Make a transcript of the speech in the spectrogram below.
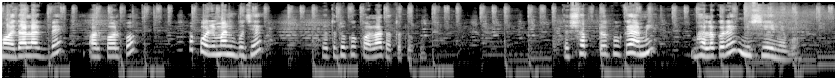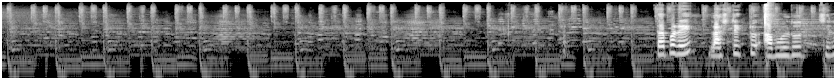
ময়দা লাগবে, অল্প অল্প। পরিমাণ বুঝে যতটুকু কলা ততটুকু। তো সবটুকুকে আমি ভালো করে মিশিয়ে নেব। তারপরে লাস্টে একটু আমুল দুধ ছিল,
